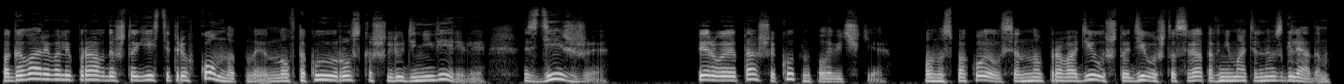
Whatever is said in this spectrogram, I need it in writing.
Поговаривали, правда, что есть и трехкомнатные, но в такую роскошь люди не верили. Здесь же... Первый этаж и кот на половичке. Он успокоился, но проводил, что диво, что свято, внимательным взглядом.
